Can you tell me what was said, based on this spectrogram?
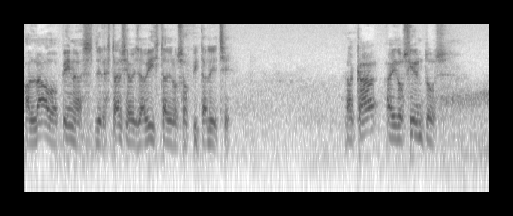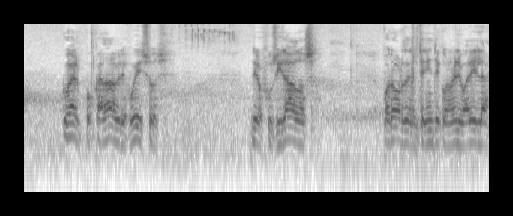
Al lado apenas de la estancia Bellavista de los Hospitaleche. Acá hay 200 cuerpos, cadáveres, huesos de los fusilados por orden del teniente coronel Varela.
